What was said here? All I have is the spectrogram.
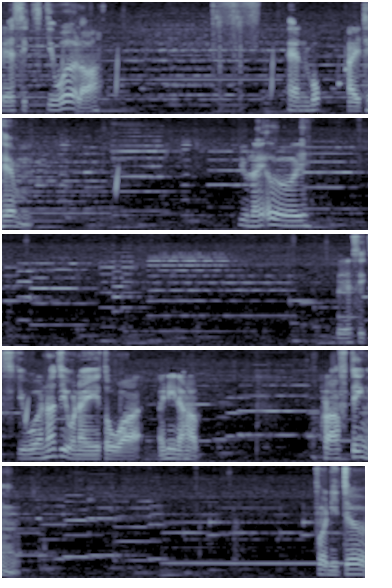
Basic Skewer เหรอ Handbook Item อยู่ไหนเอ่ย Basic Skewer น่าจะอยู่ในตัวไอ้นี่นะครับ Crafting Furniture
